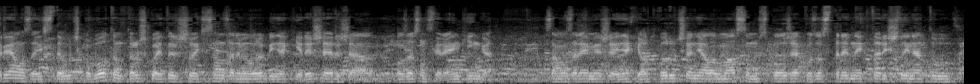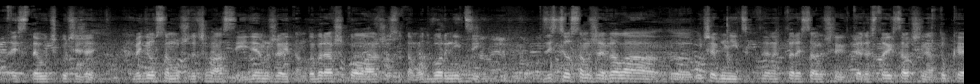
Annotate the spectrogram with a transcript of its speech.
priamo za STUčko. Bolo tam trošku aj to, že človek samozrejme urobí nejaký rešerš a pozrel som si ranking a Samozrejme, že aj nejaké odporúčania, lebo mal som už spolužiakov zo strednej, ktorí šli na tú STUčku, čiže vedel som už, do čoho asi idem, že je tam dobrá škola, že sú tam odborníci. Zistil som, že veľa e, učebníc, na ktoré sa učili, teda z ktorých sa učili na Tuke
